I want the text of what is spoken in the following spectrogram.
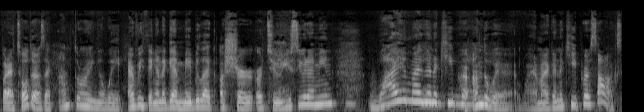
But I told her, I was like, I'm throwing away everything. And again, maybe like a shirt or two. You see what I mean? Why am I going to keep her underwear? Why am I going to keep her socks?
